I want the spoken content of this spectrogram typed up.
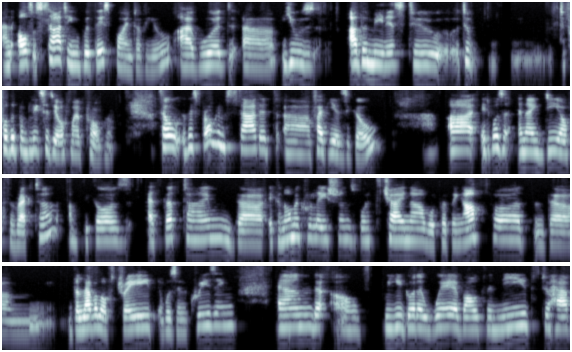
and also starting with this point of view, I would uh, use other to, to, to for the publicity of my program. So this program started uh, five years ago. Uh, it was an idea of the rector uh, because at that time the economic relations with China were popping up, uh, the, um, the level of trade was increasing, and uh, we got aware about the need to have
